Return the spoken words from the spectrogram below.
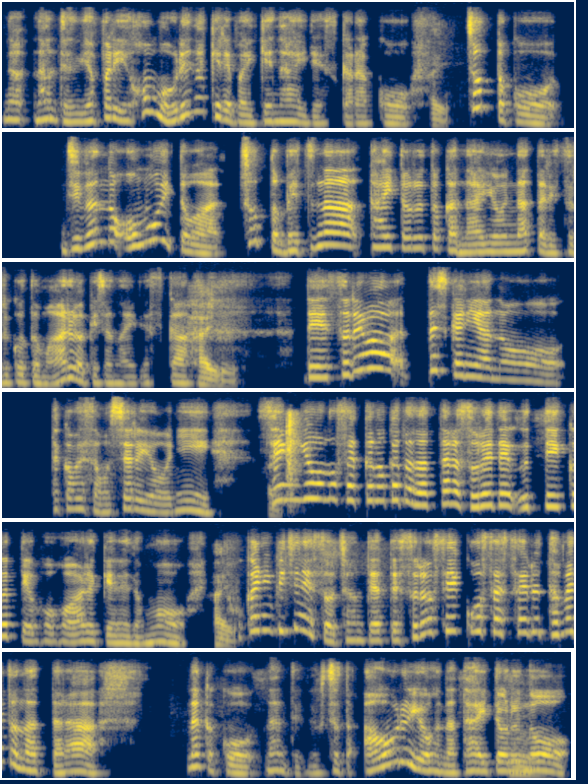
ー、な、なんていう、やっぱり本も売れなければいけないですから、こう、はい。ちょっとこう、自分の思いとはちょっと別なタイトルとか内容になったりすることもあるわけじゃないですか。はい。で、それは確かにあの、高林さんおっしゃるように、専業の作家の方だったらそれで売っていくっていう方法あるけれども、はい。他にビジネスをちゃんとやって、それを成功させるためとなったら、なんかこう、なんていうの、ちょっと煽るようなタイトルの、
